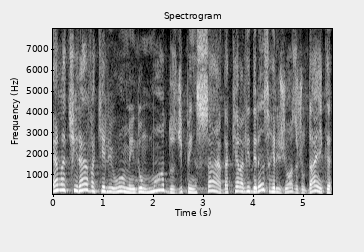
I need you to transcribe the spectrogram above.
ela tirava aquele homem do modo de pensar daquela liderança religiosa judaica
